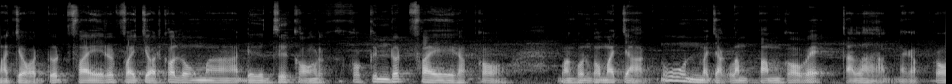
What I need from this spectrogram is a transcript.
มาจอดรถไฟ รถไฟจอดก็ลงมาเดินซื้อของแล้วก็ขึ้นรถไฟครับก็บางคนก็มาจากนู่นมาจากลำปำก็แวะตลาดนะครับ ก็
